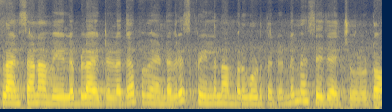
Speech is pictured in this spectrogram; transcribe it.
പ്ലാൻസാണ് അവൈലബിൾ ആയിട്ടുള്ളത്. അപ്പോൾ വേണ്ടവർ സ്ക്രീനിൽ നമ്പർ കൊടുത്തിട്ടുണ്ട്. മെസ്സേജ് അയച്ചോളൂ കേട്ടോ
